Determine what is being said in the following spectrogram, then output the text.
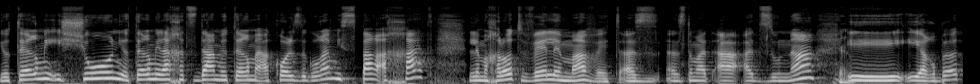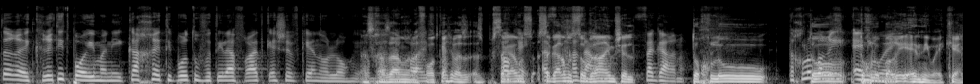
יותר מעישון, יותר מלחץ דם, יותר מהכל, זה גורם מספר אחת למחלות ולמוות. אז זאת אומרת, התזונה כן. היא, היא הרבה יותר אה, קריטית פה, אם אני אקח אה, טיפול תרופתי להפרעת קשב, כן או לא. אז חזרנו להפרעות קשב, אז, אז סגרנו, okay, סגרנו אז סוגריים של... סגרנו. תאכלו... תאכלו טוב, בריא anyway. תאכלו בריא anyway, כן.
